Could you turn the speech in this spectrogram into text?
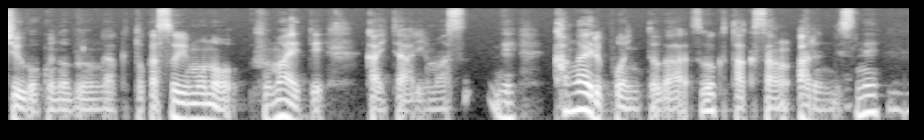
中国の文学とかそういうものを踏まえて書いてあります。で、考えるポイントがすごくたくさんあるんですね。うん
